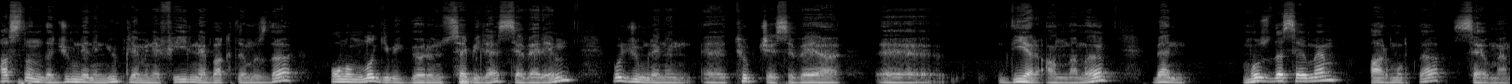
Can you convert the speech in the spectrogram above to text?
aslında cümlenin yüklemine fiiline baktığımızda olumlu gibi görünse bile severim. Bu cümlenin e, Türkçesi veya e, diğer anlamı ben muz da sevmem, armut da sevmem.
